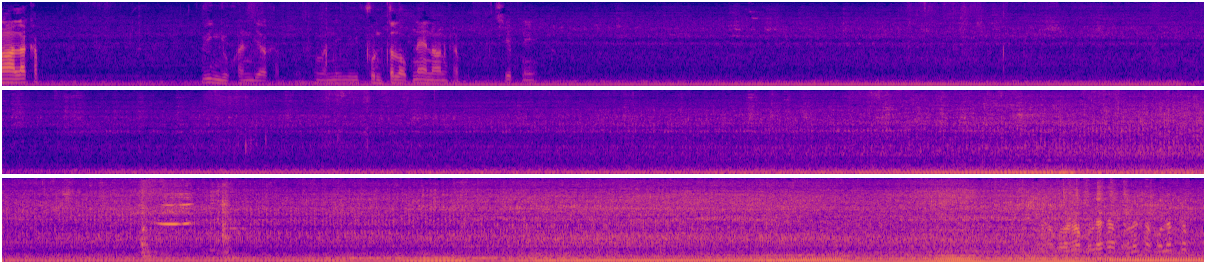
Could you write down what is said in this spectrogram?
มาแล้วครับ วิ่งอยู่ คันเดียวครับ วันนี้มีฝุ่นตลบแน่นอนครับคลิปนี้ เอาละครับเอาละครับเอาละ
